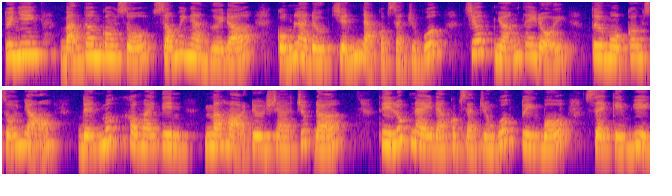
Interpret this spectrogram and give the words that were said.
Tuy nhiên, bản thân con số 60.000 người đó cũng là được chính Đảng Cộng sản Trung Quốc chớp nhoáng thay đổi từ một con số nhỏ đến mức không ai tin mà họ đưa ra trước đó thì lúc này Đảng Cộng sản Trung Quốc tuyên bố sẽ kiểm duyệt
